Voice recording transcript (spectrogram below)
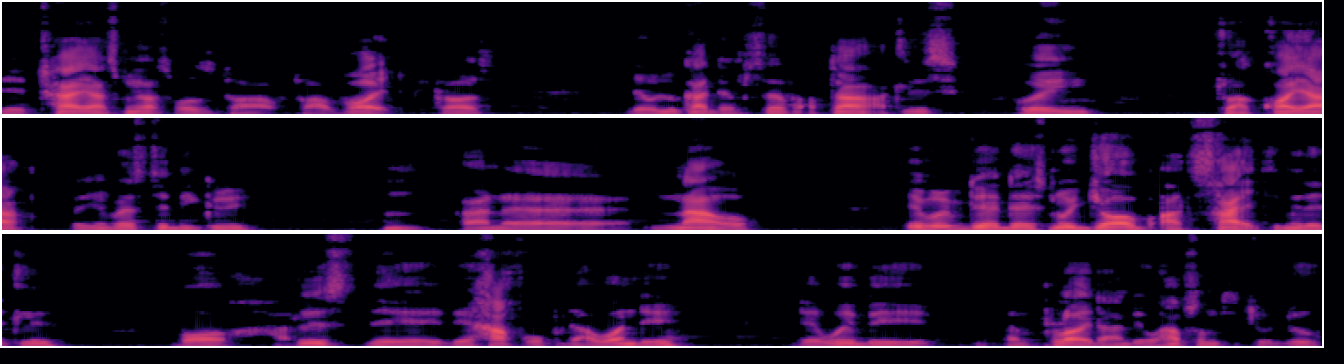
they try as much as possible to, to avoid because they will look at themselves after at least going to acquire the university degree, Hmm. and uh, now even if there, there is no job at site immediately, but at least they, they have hope that one day they will be employed and they will have something to do.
